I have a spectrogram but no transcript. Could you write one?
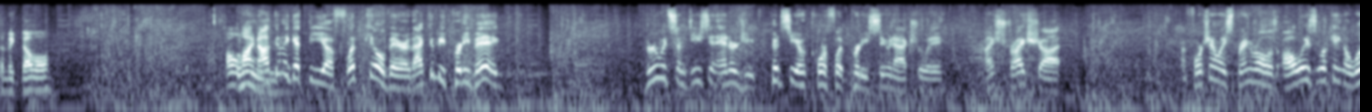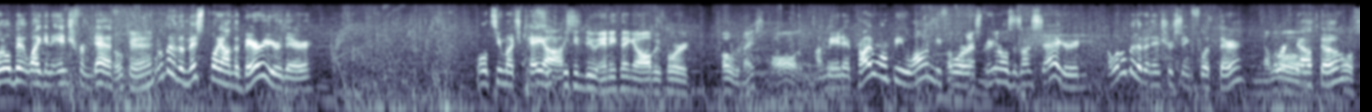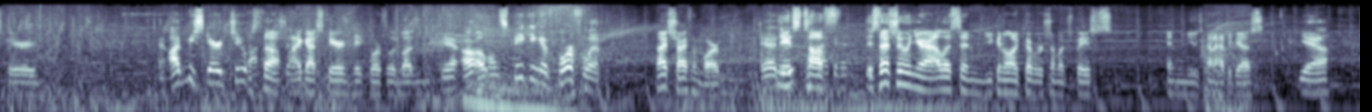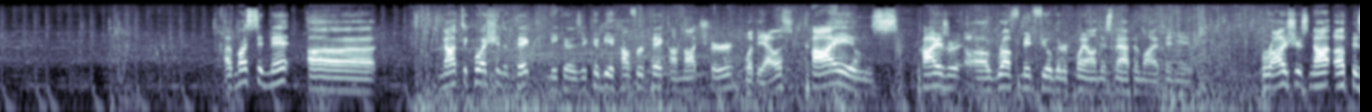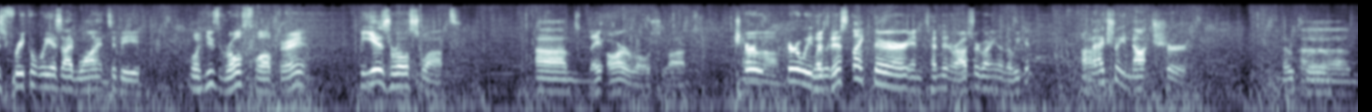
The McDouble. Oh my, Ooh. not gonna get the uh, flip kill there. That could be pretty big. Drew with some decent energy. Could see a core flip pretty soon, actually. Nice strike shot. Unfortunately, Spring Roll is always looking a little bit like an inch from death. Okay. A little bit of a misplay on the barrier there. A little too much chaos. He can do anything at all before. Oh, nice ball. I mean, it probably won't be long before nice Spring. Rolls is unstaggered. A little bit of an interesting flip there. A Worked out, though. A little scary. I'd be scared too. Just, I'm just saying. I got scared. Hit core flip button. Yeah. Oh, Oh. and speaking of core flip, Nice try from Barb. yeah, It's tough, attacking especially when you're Atlas and you can only cover so much space, and you just kind of have to guess. Yeah. I must admit, uh, not to question the pick because it could be a comfort pick. I'm not sure. What the Alice? Kai is Kai is a, a rough midfielder to play on this map, in my opinion. Barrage is not up as frequently as I'd want it to be. Well, he's roll swapped, right? He is roll swapped. Um, They are roll swaps. sure, Um, surely Was there- this like their intended roster going into the weekend? I'm actually not sure. No clue. Um,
